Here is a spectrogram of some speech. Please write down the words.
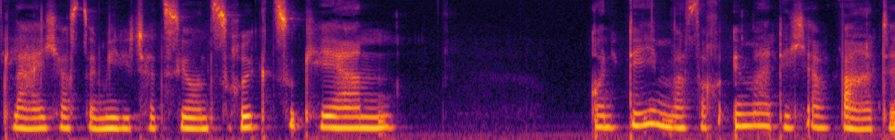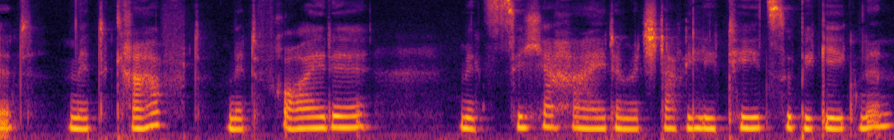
gleich aus der Meditation zurückzukehren und dem, was auch immer dich erwartet, mit Kraft, mit Freude, mit Sicherheit und mit Stabilität zu begegnen.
